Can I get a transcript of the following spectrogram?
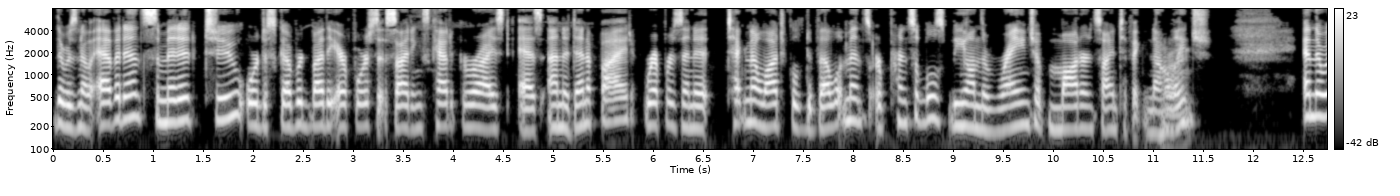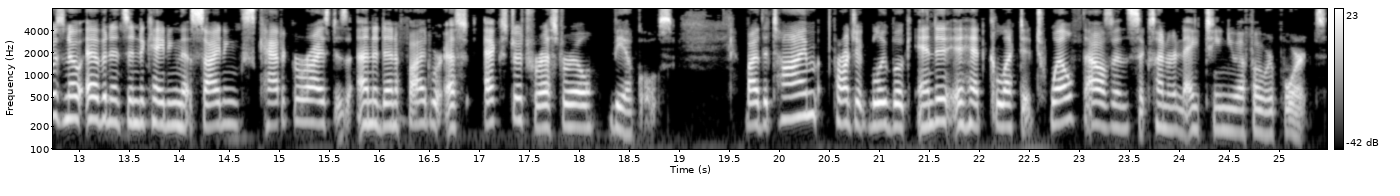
There was no evidence submitted to or discovered by the Air Force that sightings categorized as unidentified represented technological developments or principles beyond the range of modern scientific knowledge. And there was no evidence indicating that sightings categorized as unidentified were es- extraterrestrial vehicles. By the time Project Blue Book ended, it had collected 12,618 UFO reports.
